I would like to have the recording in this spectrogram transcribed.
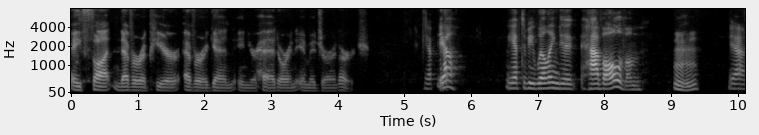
a thought never appear ever again in your head or an image or an urge. Yep. Yeah. We have to be willing to have all of them. hmm Yeah.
